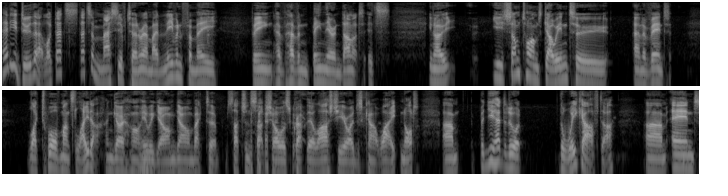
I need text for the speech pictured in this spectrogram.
How do you do that? Like that's that's a massive turnaround, mate. And even for me, being have having been there and done it, it's you know, you sometimes go into an event like 12 months later and go, oh, here we go. I'm going back to such and such. I was crap there last year. I just can't wait. Not. Um, but you had to do it the week after. Um, and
